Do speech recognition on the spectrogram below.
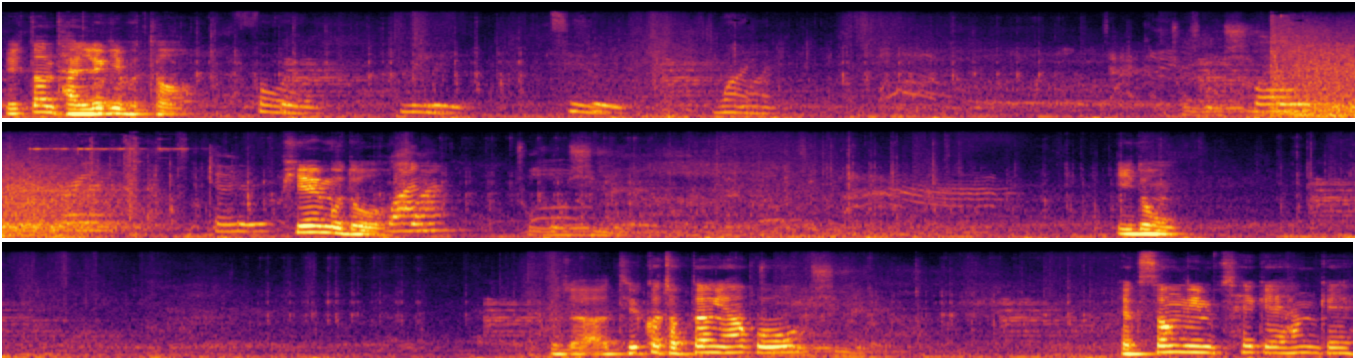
일단 달리기부터 PM도 one. 이동. 보자. 딜컷 적당히 하고. 백성님 3개 1개.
